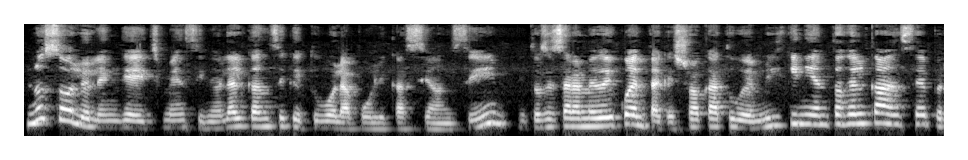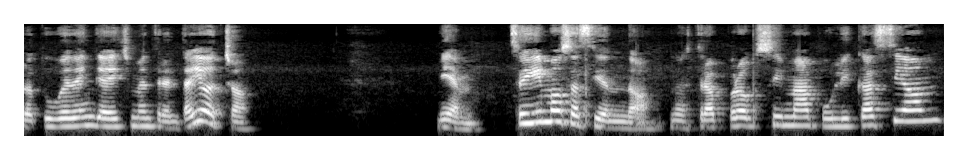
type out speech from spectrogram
no solo el engagement, sino el alcance que tuvo la publicación, ¿sí? Entonces ahora me doy cuenta que yo acá tuve 1500 de alcance, pero tuve de engagement 38. Bien, seguimos haciendo. Nuestra próxima publicación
